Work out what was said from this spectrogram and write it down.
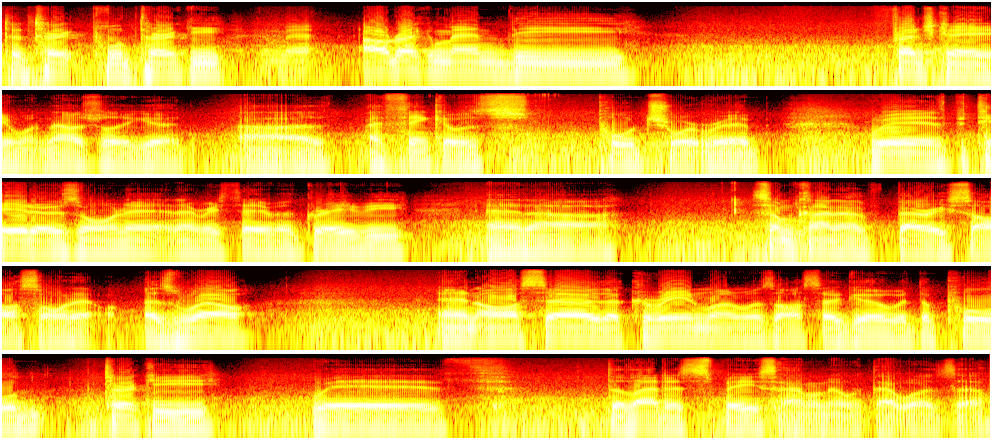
the tur- pulled turkey. I would recommend the French Canadian one. That was really good. Uh, I think it was pulled short rib with potatoes on it and everything with gravy and uh, some kind of berry sauce on it as well. And also the Korean one was also good with the pulled turkey with the lettuce space. I don't know what that was though.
